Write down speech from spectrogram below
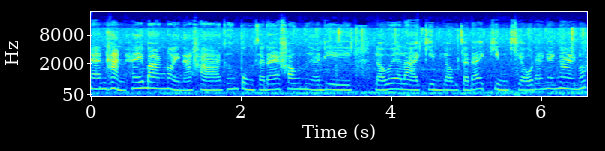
แอนหั่นให้บางหน่อยนะคะ เครื่องปรุงจะได้เข้าเนื้อดี แล้วเวลากินเราจะได้กินเคี้ยวได้ง่าย ๆ เนาะ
